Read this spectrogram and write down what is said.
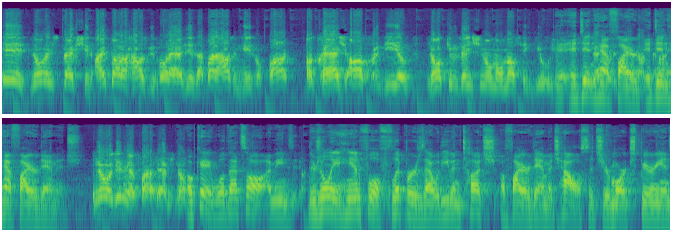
is, no inspection. I bought a house before as is. I bought a house in Hazel Park, a cash offer deal, no conventional, no nothing. You, you it, it didn't have fire. said It didn't have fire damage. No, it didn't have fire damage. No. Okay, well that's all. I mean, there's only a handful of flippers that would even touch a fire damaged house. It's your more experienced in-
